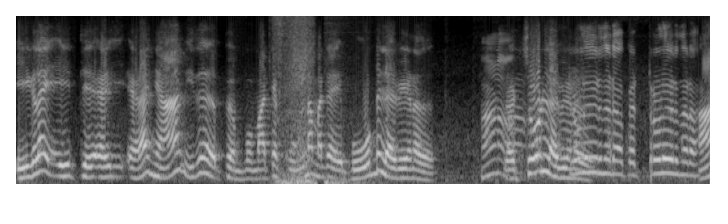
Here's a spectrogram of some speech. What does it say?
ഈകളെ എടാ ഞാൻ ഇത് മറ്റേ കുണ്ണ മറ്റേ ബോംബിലാ വീണത്. പെട്രോളിലാ വീണത്. പെട്രോൾ ആ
